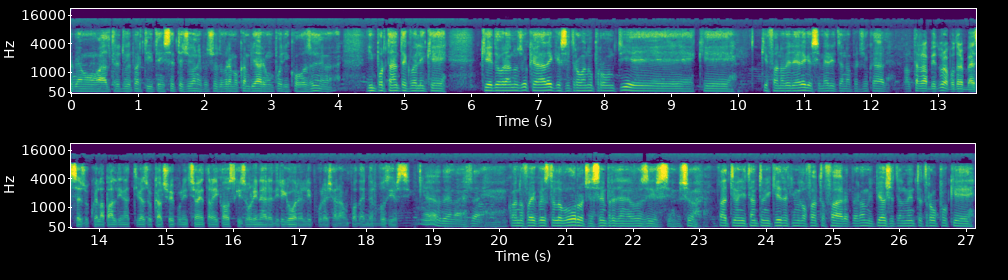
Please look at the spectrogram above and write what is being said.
abbiamo altre due partite in sette giorni, perciò dovremo cambiare un po' di cose, ma l'importante è quelli che, che dovranno giocare, che si trovano pronti e che che fanno vedere che si meritano per giocare. L'altra arrabbiatura potrebbe essere su quella palla inattiva sul calcio di punizione tra i Coschi solo in area di rigore, lì pure c'era un po' da innervosirsi. Eh, vabbè, ma sai, quando fai questo lavoro c'è sempre da innervosirsi, perciò, infatti ogni tanto mi chiedo chi me l'ho fatto fare, però mi piace talmente troppo che,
